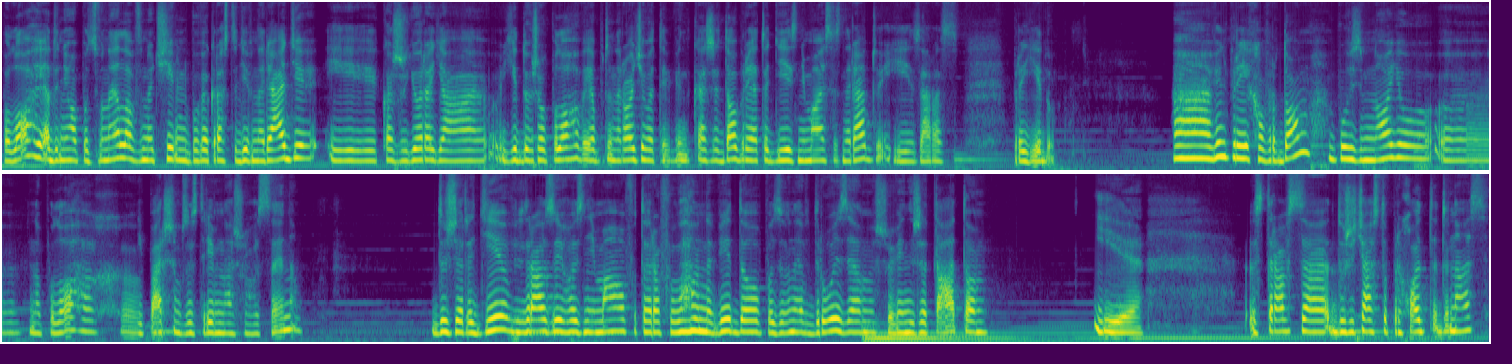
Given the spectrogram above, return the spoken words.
пологи, я до нього подзвонила. Вночі він був якраз тоді в наряді і каже: Юра, я їду вже в пологовий, я буду народжувати. Він каже: Добре, я тоді знімаюся з наряду і зараз приїду. Він приїхав в роддом, був зі мною е, на пологах е, і першим зустрів нашого сина. Дуже радів, зразу його знімав, фотографував на відео, подзвонив друзям, що він вже тато. І старався дуже часто приходити до нас,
